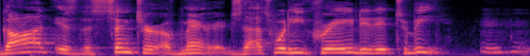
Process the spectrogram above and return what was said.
god is the center of marriage. That's what he created it to be. Mm-hmm.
